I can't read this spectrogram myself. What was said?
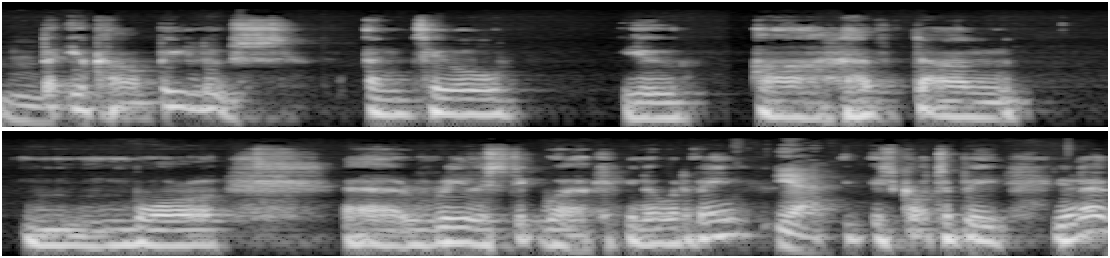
Mm. But you can't be loose until you uh, have done more uh, realistic work. You know what I mean? Yeah. It's got to be, you know,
